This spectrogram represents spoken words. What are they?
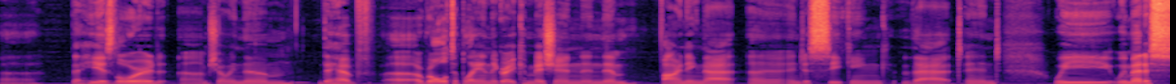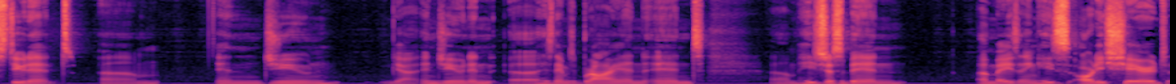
Uh, that He is Lord, um, showing them they have uh, a role to play in the Great Commission, and them finding that uh, and just seeking that. And we we met a student um, in June, yeah, in June, and uh, his name is Brian, and um, he's just been amazing. He's already shared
